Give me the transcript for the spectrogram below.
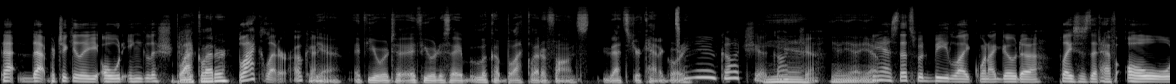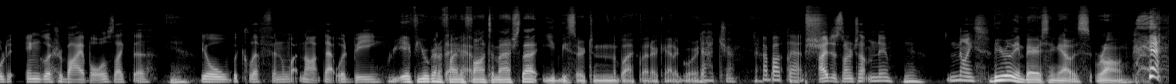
That that particularly old English black type- letter. black letter. Okay. Yeah, if you were to if you were to say look up black letter fonts, that's your category. Yeah, gotcha, Yeah, gotcha. yeah, yeah, yeah. Yes, that's would be like when I go to places that have old English Bibles, like the yeah. the old Wycliffe and whatnot. That would be If you were going to find a have. font to match that, you'd be searching in the black letter category. gotcha. How about that? psh. I just learned something new. Yeah. Nice. It'd be really embarrassing. I was wrong.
